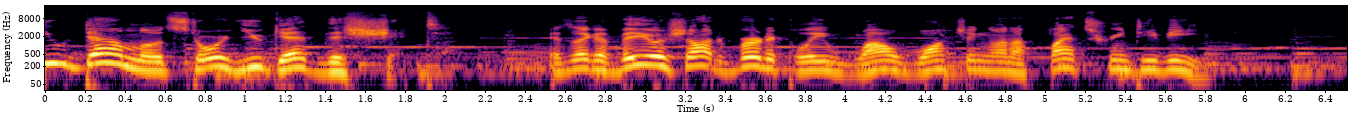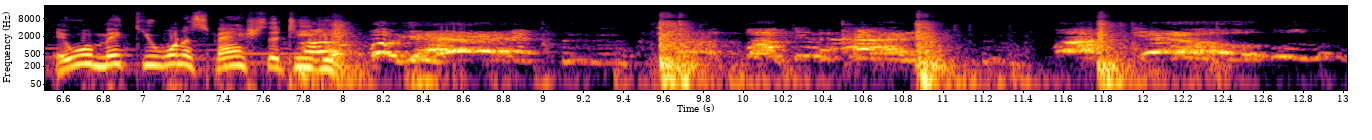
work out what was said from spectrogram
U download store, you get this shit. It's like a video shot vertically while watching on a flat screen TV. It will make you want to smash the TV. Oh, yeah! Fucking! Fuck you!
